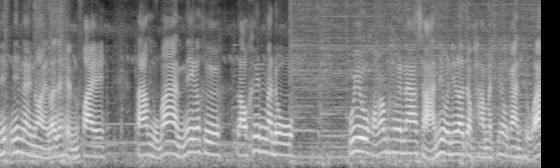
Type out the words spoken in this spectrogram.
นิดนิดๆหน่อยเราจะเห็นไฟตามหมู่บ้านนี่ก็คือเราขึ้นมาดูวิวของอำเภอนาสารที่วันนี้เราจะพามาเที่ยวกันถือว่า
